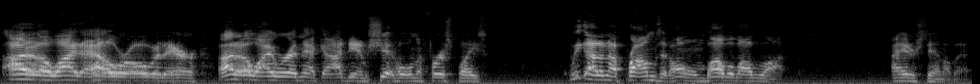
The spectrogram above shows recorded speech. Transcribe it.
I don't know why the hell we're over there. I don't know why we're in that goddamn shithole in the first place. We got enough problems at home, blah, blah, blah, blah. I understand all that.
